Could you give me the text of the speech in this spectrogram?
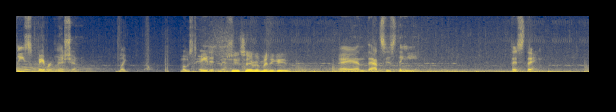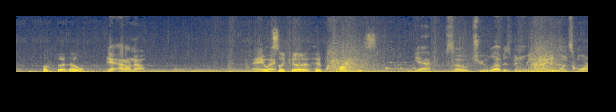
least favorite mission. Like, most hated mission. Least favorite minigame. And that's his thingy. This thing. What the hell? Yeah, I don't know. Anyway, Looks like a hip hippopotamus. yeah, so True Love has been reunited once more.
